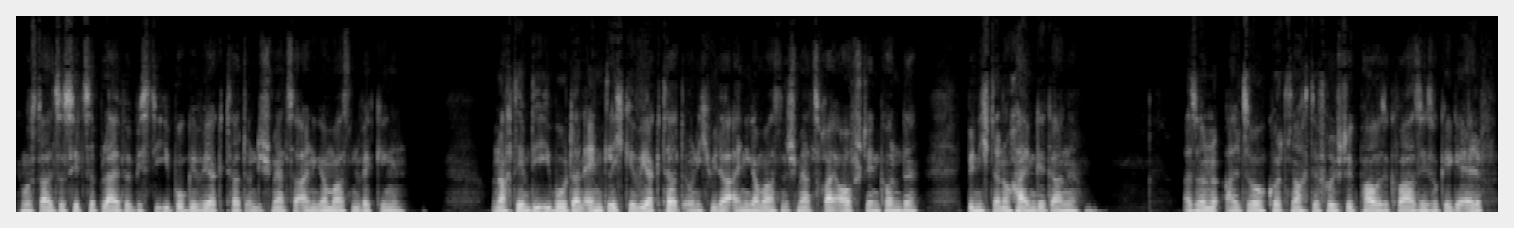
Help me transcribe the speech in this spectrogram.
Ich musste also sitzen bleiben, bis die Ibo gewirkt hat und die Schmerzen einigermaßen weggingen. Und nachdem die Ibo dann endlich gewirkt hat und ich wieder einigermaßen schmerzfrei aufstehen konnte, bin ich dann noch heimgegangen. Also, also kurz nach der Frühstückpause quasi, so gegen elf,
